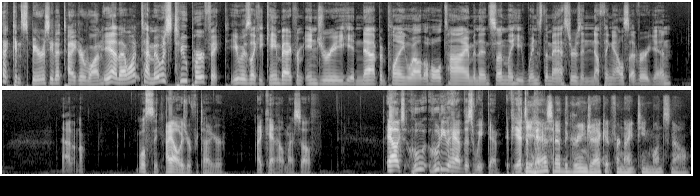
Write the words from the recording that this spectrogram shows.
A conspiracy that Tiger won? Yeah, that one time it was too perfect. He was like he came back from injury, he had not been playing well the whole time, and then suddenly he wins the Masters and nothing else ever again. I don't know. We'll see. I always root for Tiger. I can't help myself. Alex, who who do you have this weekend? If you had to He pick, has had the green jacket for 19 months now.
